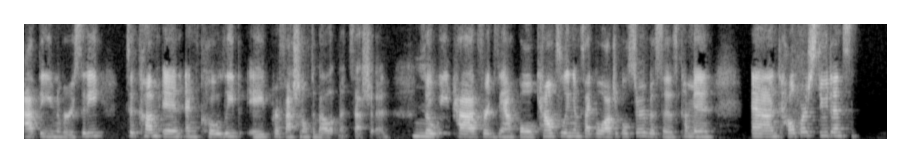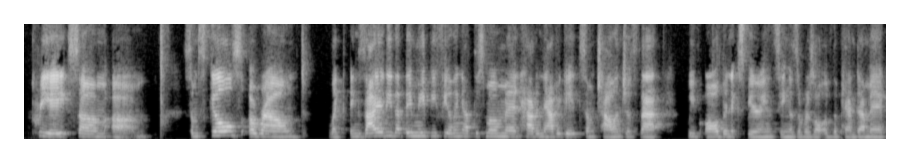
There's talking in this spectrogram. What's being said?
at the university to come in and co-lead a professional development session. Mm. So we've had, for example, counseling and psychological services come in and help our students create some um, some skills around like anxiety that they may be feeling at this moment, how to navigate some challenges that we've all been experiencing as a result of the pandemic.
